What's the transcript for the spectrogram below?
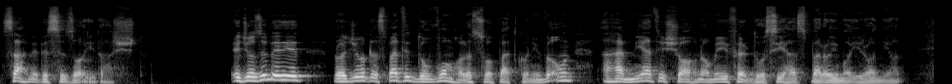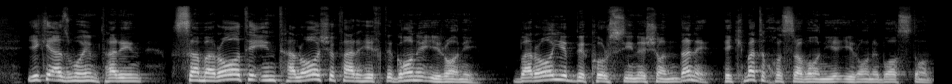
سهم به سزایی داشت. اجازه بدید راجع به قسمت دوم حالا صحبت کنیم و اون اهمیت شاهنامه فردوسی هست برای ما ایرانیان. یکی از مهمترین ثمرات این تلاش فرهیختگان ایرانی برای بکرسی نشاندن حکمت خسروانی ایران باستان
